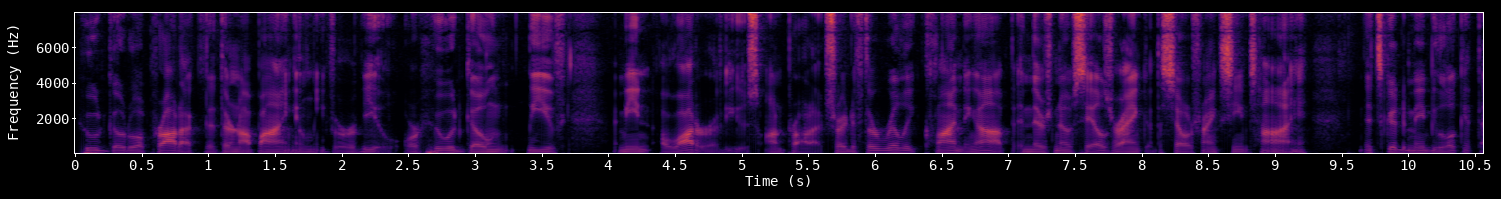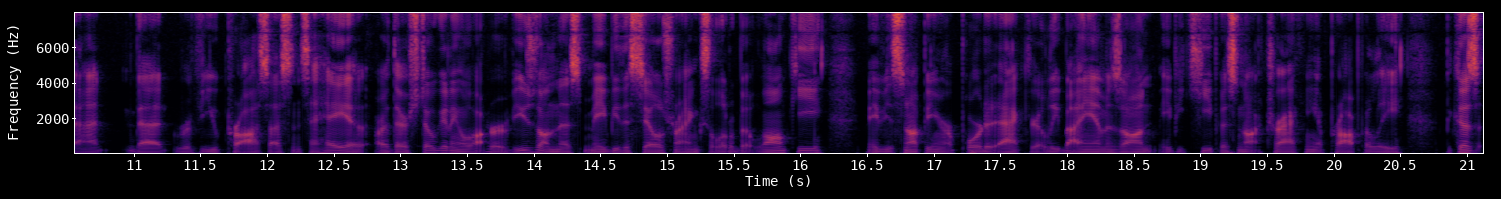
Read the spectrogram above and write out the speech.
who would go to a product that they're not buying and leave a review, or who would go and leave? I mean, a lot of reviews on products, right? If they're really climbing up and there's no sales rank or the sales rank seems high, it's good to maybe look at that that review process and say, hey, are they still getting a lot of reviews on this? Maybe the sales rank's a little bit wonky. Maybe it's not being reported accurately by Amazon. Maybe Keepa's not tracking it properly because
